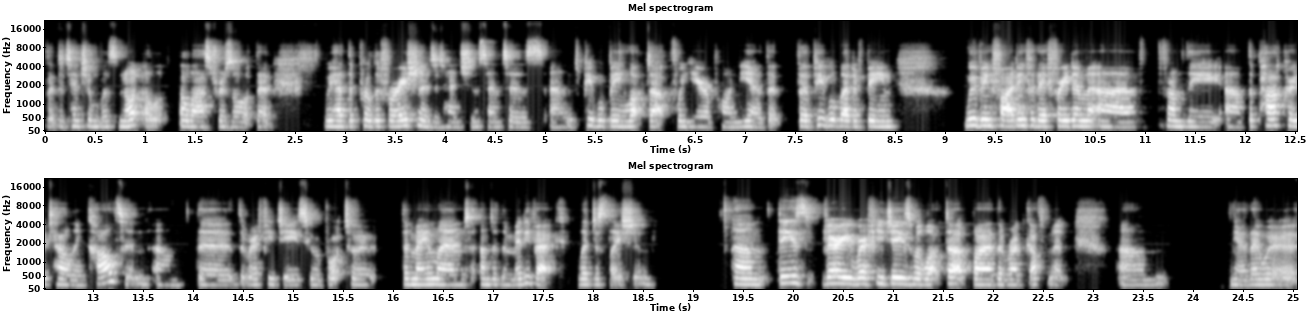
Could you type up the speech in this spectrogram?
That detention was not a, a last resort, that we had the proliferation of detention centres and people being locked up for year upon year, that the people that have been we've been fighting for their freedom uh, from the uh, the Park Hotel in Carlton, um, the the refugees who were brought to the mainland under the Medevac legislation. Um, these very refugees were locked up by the Rudd government. Um, you know, they were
